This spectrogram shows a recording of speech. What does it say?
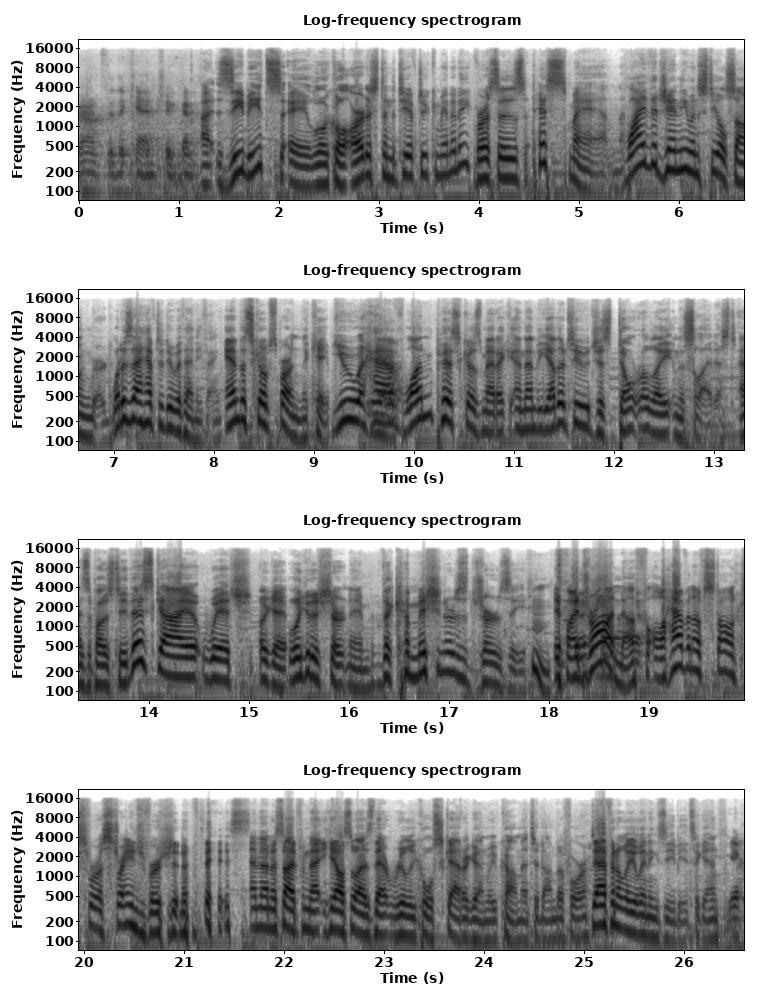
around for the canned chicken. Uh, Z Beats, a local artist in the TF2 community, versus Pissman. Why the genuine steel songbird? What does that have to do with anything? And the Scope Spartan, the cape. You have Yeah. one piss cosmetic, and then the other two just don't relate in the slightest. As opposed to this guy, which, okay, look at his shirt name The Commissioner's Jersey. Hmm. If I draw enough, I'll have enough stonks for a strange version of this. And then aside from that, he also has that really cool scattergun we've commented on before. Definitely leaning Z Beats again. Yep.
